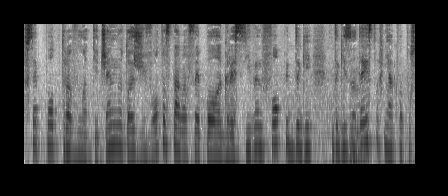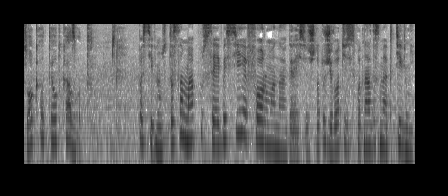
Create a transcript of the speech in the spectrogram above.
все по-травматичен, т.е. живота става все по-агресивен в опит да ги, да ги задейства в някаква посока, а те отказват. Пасивността сама по себе си е форма на агресия, защото живот изисква от нас да сме активни.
